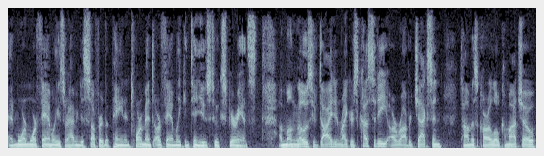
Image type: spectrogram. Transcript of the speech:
and more and more families are having to suffer the pain and torment our family continues to experience. Among those who've died in Rikers custody are Robert Jackson, Thomas Carlo Camacho,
